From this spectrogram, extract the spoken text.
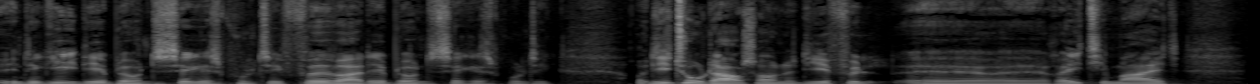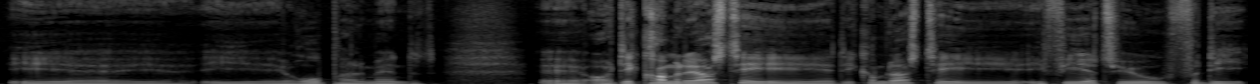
energi det er blevet til sikkerhedspolitik, fødevare det er blevet til sikkerhedspolitik. Og de to dagsordner, de er fyldt øh, rigtig meget i, øh, i, i Europaparlamentet. Og det kommer det også til, det kommer det også til i, i 24, fordi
